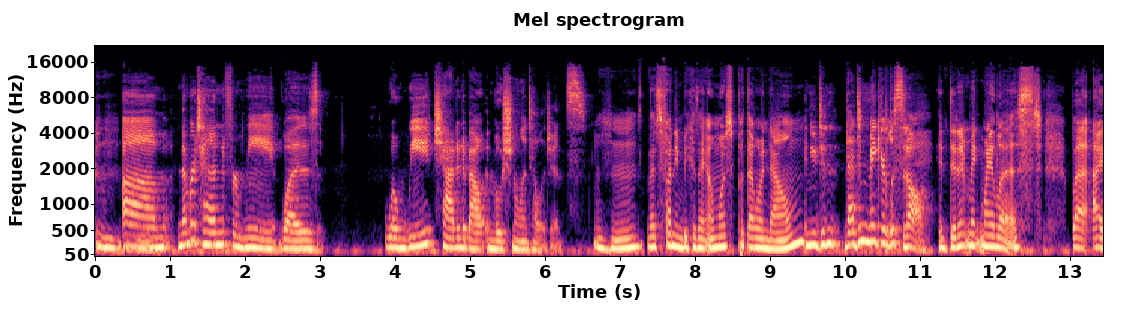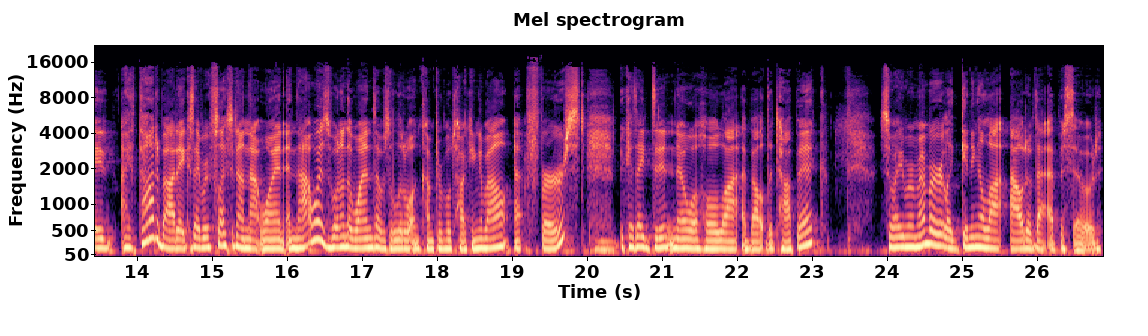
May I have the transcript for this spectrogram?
Um, number 10 for me was when we chatted about emotional intelligence. That's funny because I almost put that one down. And you didn't that didn't make your list at all. It didn't make my list, but I I thought about it because I reflected on that one, and that was one of the ones I was a little uncomfortable talking about at first because I didn't know a whole lot about the topic. So I remember like getting a lot out of that episode.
